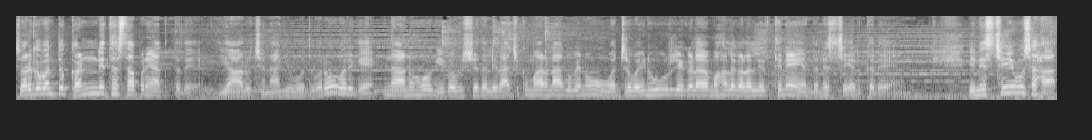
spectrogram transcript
ಸ್ವರ್ಗವಂತೂ ಖಂಡಿತ ಸ್ಥಾಪನೆ ಆಗ್ತದೆ. ಯಾರು ಚೆನ್ನಾಗಿ ಓದುವರೋ ಅವರಿಗೆ, ನಾನು ಹೋಗಿ ಭವಿಷ್ಯದಲ್ಲಿ ರಾಜಕುಮಾರನಾಗುವೆನು, ವಜ್ರವೈಢೂರ್ಯಗಳ ಮಹಲಗಳಲ್ಲಿರ್ತೀನಿ ಎಂದು ನಿಶ್ಚಯ ಇರ್ತದೆ. ಈ ನಿಶ್ಚಯವೂ ಸಹ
